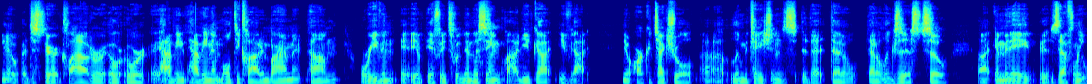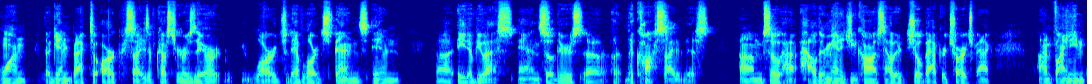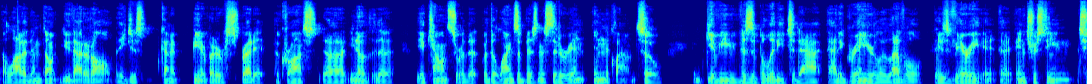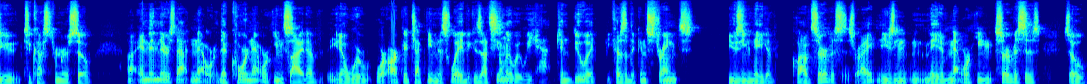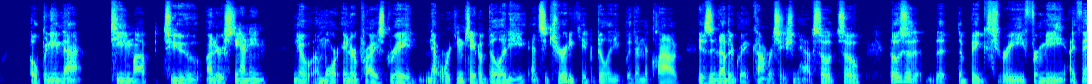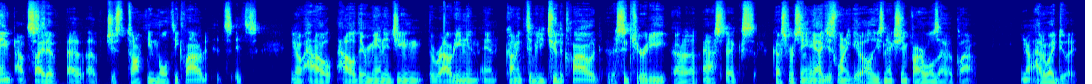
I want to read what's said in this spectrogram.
you know a disparate cloud or or, or having having a multi cloud environment, um, or even if, if it's within the same cloud, you've got you've got you know architectural uh, limitations that that'll that'll exist. So uh, M&A is definitely one. Again, back to our size of customers, they are large. So they have large spends in uh, AWS, and so there's uh, the cost side of this. Um, so how, how, they're managing costs, how they're show back or charge back. I'm finding a lot of them don't do that at all. They just kind of peanut butter spread it across, uh, you know, the the accounts or the or the lines of business that are in in the cloud. So giving visibility to that at a granular level is very uh, interesting to to customers. So uh, and then there's that network, the core networking side of, you know, we're, we're architecting this way because that's the only way we ha- can do it because of the constraints using native cloud services, right? Using native networking services. So opening that team up to understanding, you know, a more enterprise grade networking capability and security capability within the cloud is another great conversation to have. So, so those are the, the, the big three for me, I think, outside of, of just talking multi-cloud. It's, it's, you know how how they're managing the routing and, and connectivity to the cloud, the security uh, aspects. Customers saying, "Hey, I just want to get all these next gen firewalls out of cloud. You know, how do I do it?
